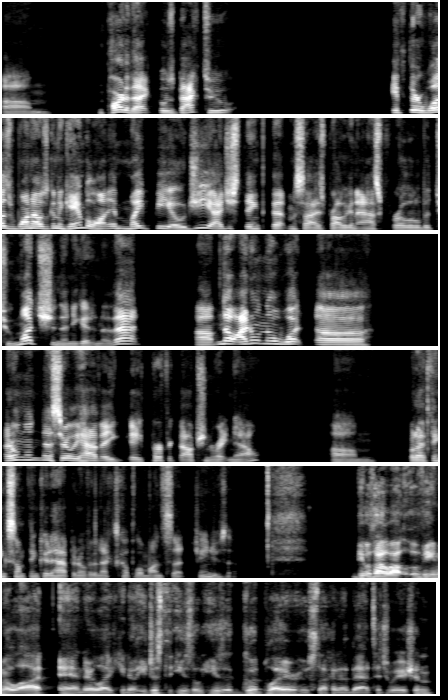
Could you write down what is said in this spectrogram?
Um, and part of that goes back to if there was one I was going to gamble on, it might be OG. I just think that Masai is probably going to ask for a little bit too much, and then you get into that. Um, no, I don't know what. Uh, I don't necessarily have a, a perfect option right now, um, but I think something could happen over the next couple of months that changes it. People talk about LaVine a lot, and they're like, you know, he just he's a, he's a good player who's stuck in a bad situation.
